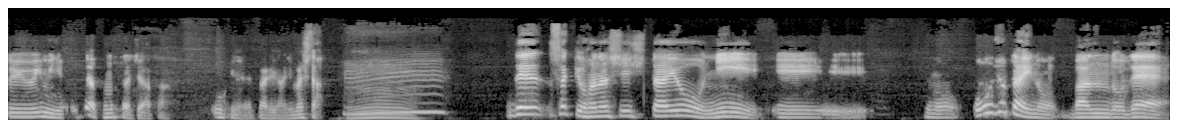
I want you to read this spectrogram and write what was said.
という意味においては、この人たちはやっぱ大きな役割がありました。で、さっきお話ししたように、えー、その、大所帯のバンドで、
